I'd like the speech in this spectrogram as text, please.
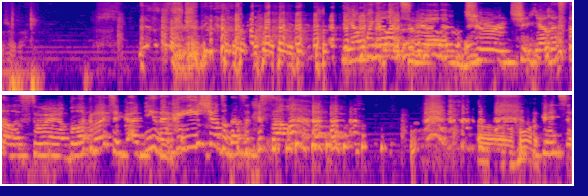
Жора. Я поняла тебя, Джордж. Я достала свой блокнотик обидок и еще туда записала. Вот. Опять э,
